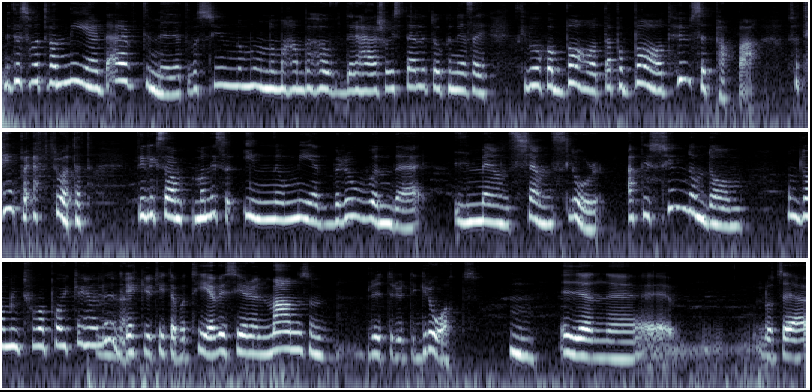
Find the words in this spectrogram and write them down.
Men det är som att det var nedärvt i mig, att det var synd om honom och han behövde det här. Så istället då kunde jag säga, ska vi åka och bada på badhuset pappa? Så tänkte på det efteråt, att det är liksom, man är så inne och medberoende i mäns känslor. Att det är synd om dem om de inte får vara pojkar hela livet. Det räcker ju att titta på TV. Ser du en man som bryter ut i gråt mm. i en eh, låt säga,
